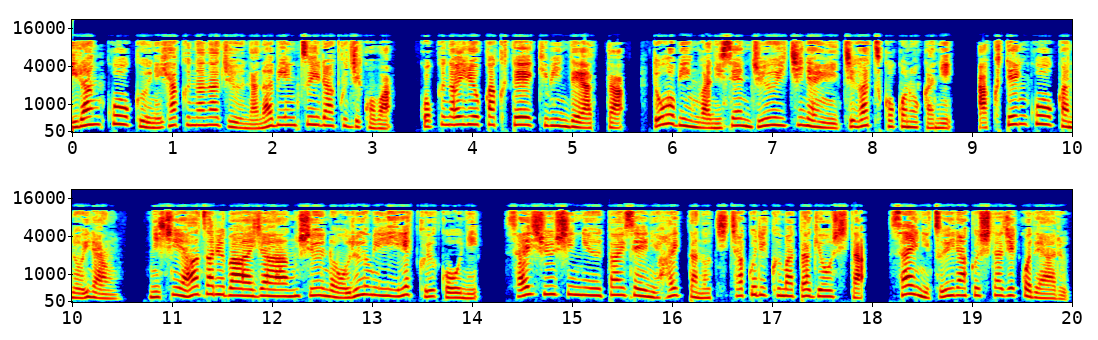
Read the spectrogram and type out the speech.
イラン航空277便墜落事故は、国内旅客定期便であった、同便が2011年1月9日に、悪天候下のイラン、西アーザルバイジャーン州のオルーミーイエ空港に、最終侵入体制に入った後着陸また行した際に墜落した事故である。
